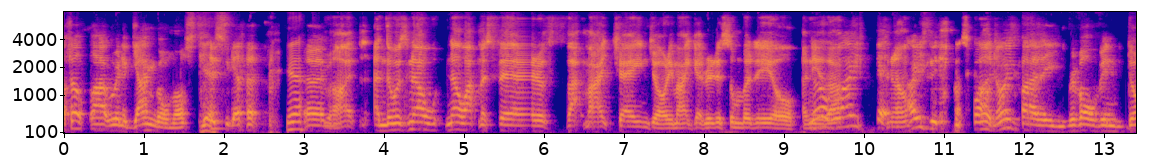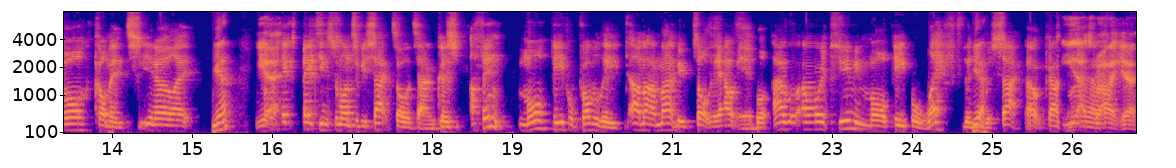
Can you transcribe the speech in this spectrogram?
I felt like we were in a gang almost Yes. together. yeah, Um, Right, and there was no no atmosphere of that might change, or he might get rid of somebody, or any no, of that. well, I, used to get, No. I used to be quite annoyed by the revolving door comments. You know, like yeah, Yeah, expecting someone to be sacked all the time because I think more people probably I might, I might be totally out here, but I, I was assuming more people left than Yeah. were sacked. Oh, can't- yeah, that's right. Yeah,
